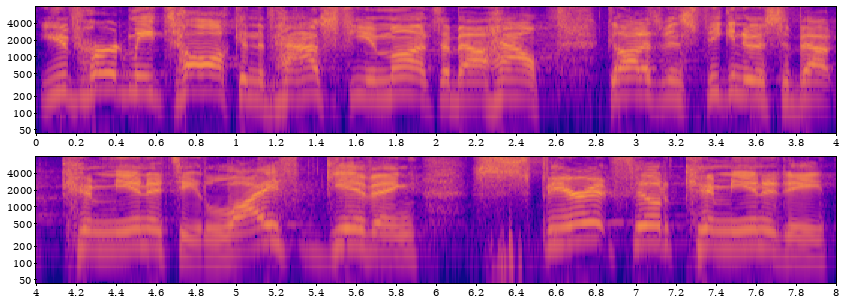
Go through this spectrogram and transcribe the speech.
You've heard me talk in the past few months about how God has been speaking to us about community, life giving, spirit filled community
